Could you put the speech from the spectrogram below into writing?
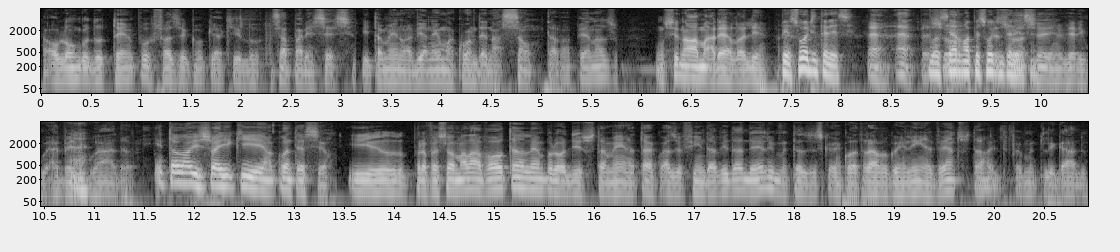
ao longo do tempo fazer com que aquilo desaparecesse. E também não havia nenhuma condenação, estava apenas um sinal amarelo ali. Pessoa de interesse. É, é. Pessoa, Você era uma pessoa, pessoa de interesse. Ser averiguada. É. Então, isso aí que aconteceu. E o professor Malavolta lembrou disso também até quase o fim da vida dele. Muitas vezes que eu encontrava com ele em eventos tal, ele foi muito ligado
